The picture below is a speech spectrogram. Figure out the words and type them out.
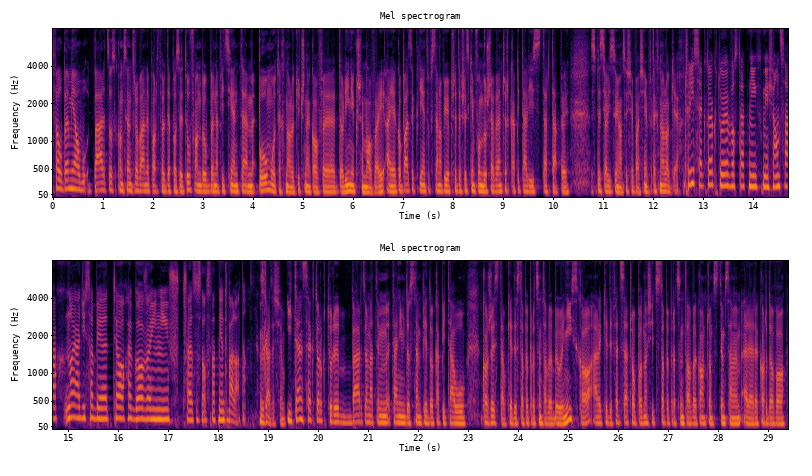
SVB miał bardzo skoncentrowany portfel depozytów. On był beneficjentem boomu technologicznego w Dolinie Krzemowej, a jego bazę klientów stanowiły przede wszystkim fundusze venture capital i startupy specjalizujące się właśnie w technologiach. Czyli sektor, który w ostatnich miesiącach no, radzi sobie trochę gorzej niż przez ostatnie dwa lata. Zgadza się. I ten sektor, który bardzo na tym tanim dostępie do kapitału korzystał, kiedy stopy procentowe były nisko, ale kiedy Fed zaczął podnosić stopy procentowe, kończąc tym samym erę rekordowo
